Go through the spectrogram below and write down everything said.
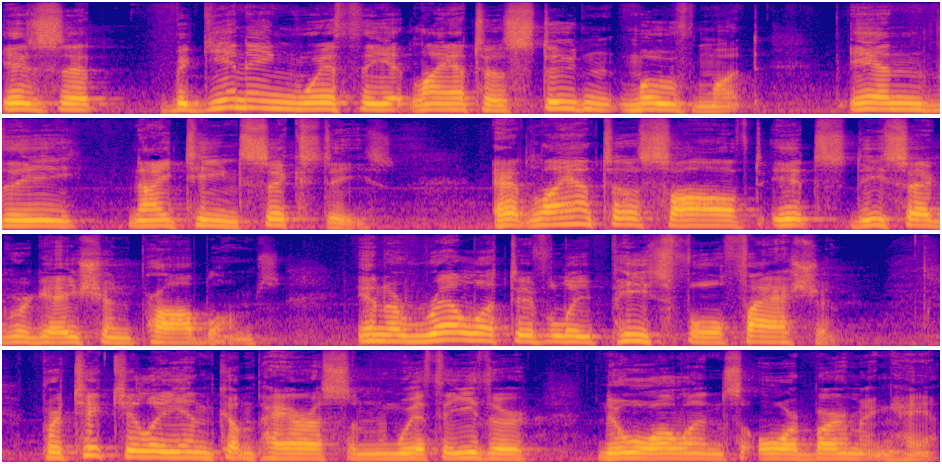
is that beginning with the Atlanta student movement in the 1960s, Atlanta solved its desegregation problems in a relatively peaceful fashion, particularly in comparison with either New Orleans or Birmingham.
